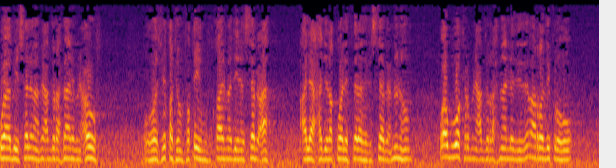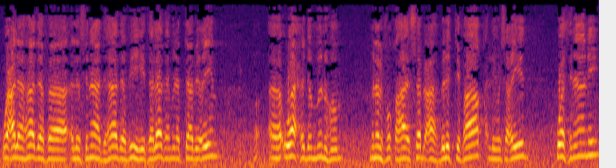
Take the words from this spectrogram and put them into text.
وأبي سلمة بن عبد الرحمن بن عوف وهو ثقة فقيه من فقهاء المدينة السبعة على أحد الأقوال الثلاثة في السابع منهم وأبو بكر بن عبد الرحمن الذي مر ذكره وعلى هذا فالإسناد هذا فيه ثلاثة من التابعين آه، واحد منهم من الفقهاء السبعة بالاتفاق اللي هو سعيد واثنان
